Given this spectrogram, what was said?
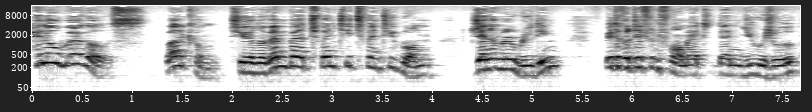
Hello Virgos, welcome to your November 2021 general reading. Bit of a different format than usual.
